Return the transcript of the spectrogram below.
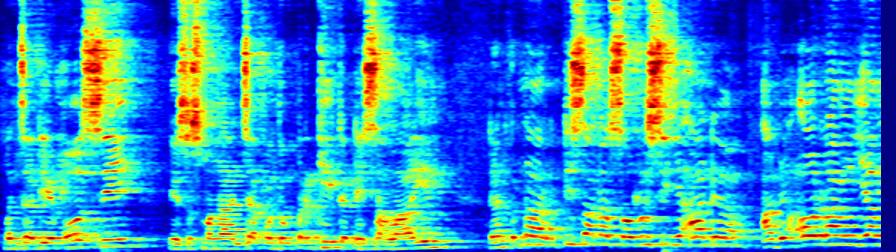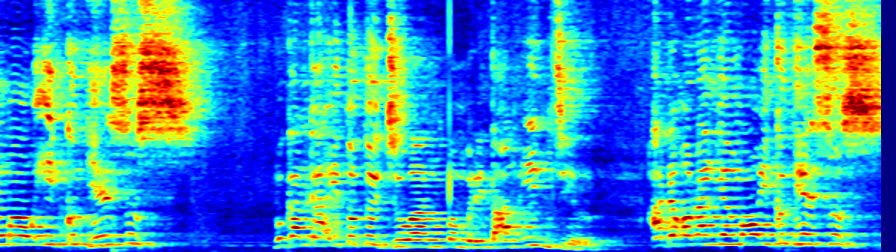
menjadi emosi, Yesus mengajak untuk pergi ke desa lain dan benar di sana solusinya ada. Ada orang yang mau ikut Yesus. Bukankah itu tujuan pemberitaan Injil? Ada orang yang mau ikut Yesus.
